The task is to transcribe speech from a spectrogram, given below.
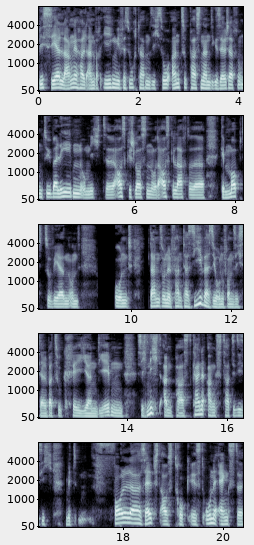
bis sehr lange halt einfach irgendwie versucht haben, sich so anzupassen an die Gesellschaft, um zu überleben, um nicht äh, ausgeschlossen oder ausgelacht oder gemobbt zu werden. Und, und dann so eine Fantasieversion von sich selber zu kreieren, die eben sich nicht anpasst, keine Angst hatte, die sich mit voller Selbstausdruck ist, ohne Ängste,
